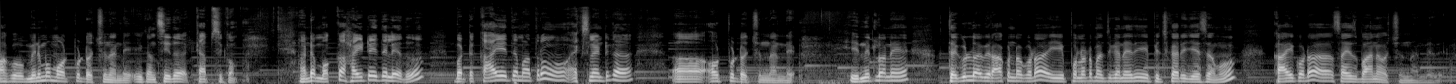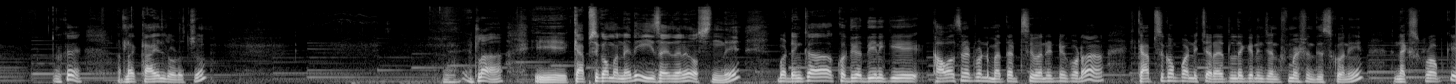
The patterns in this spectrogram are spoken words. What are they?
మాకు మినిమం అవుట్పుట్ వచ్చిందండి. You can see the capsicum అంటే మొక్క హైట్ అయితే లేదు బట్ కాయ అయితే మాత్రం ఎక్సలెంట్గా అవుట్పుట్ వచ్చిందండి. ఇందులోనే తెగుళ్ళు అవి రాకుండా కూడా ఈ పుల్లట మజ్జిగ అనేది పిచికారీ చేసాము కాయ కూడా సైజ్ బాగానే వచ్చిందండి ఇది. ఓకే? అట్లా కాయలు చూడొచ్చు. ఇట్లా ఈ క్యాప్సికమ్ అనేది ఈ సైజ్ అనేది వస్తుంది. బట్ ఇంకా కొద్దిగా దీనికి కావాల్సినటువంటి మెథడ్స్ ఇవన్నింటినీ కూడా క్యాప్సికమ్ పండించే రైతుల దగ్గర నుంచి ఇన్ఫర్మేషన్ తీసుకొని నెక్స్ట్ క్రాప్కి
